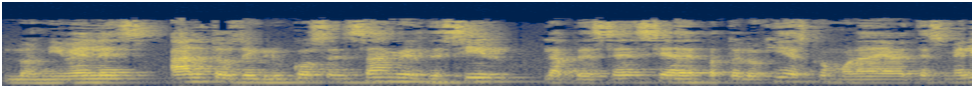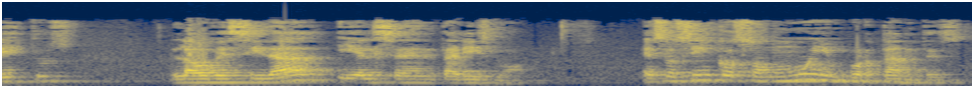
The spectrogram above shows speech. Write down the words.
los niveles altos de glucosa en sangre, es decir, la presencia de patologías como la diabetes mellitus, la obesidad y el sedentarismo. Esos cinco son muy importantes.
